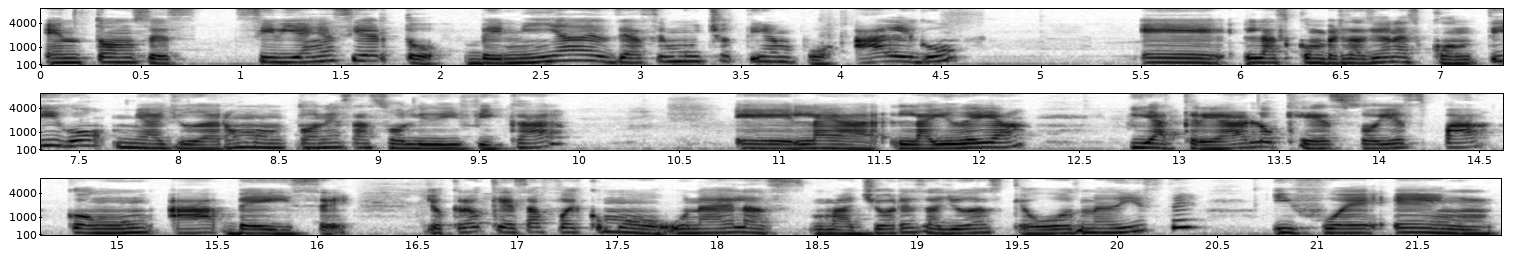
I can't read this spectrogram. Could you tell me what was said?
Entonces, si bien es cierto, venía desde hace mucho tiempo algo eh, las conversaciones contigo me ayudaron montones a solidificar eh, la, idea y a crear lo que es Soy Spa con un A, B y C. Yo creo que esa fue como una de las mayores ayudas que vos me diste y fue en,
